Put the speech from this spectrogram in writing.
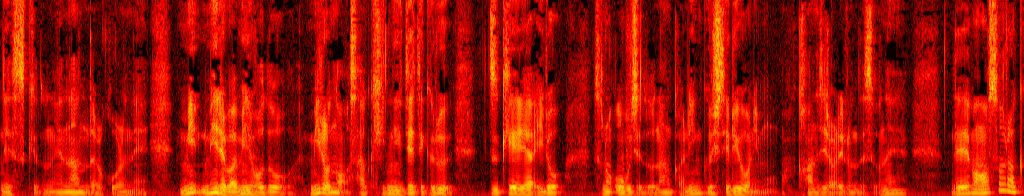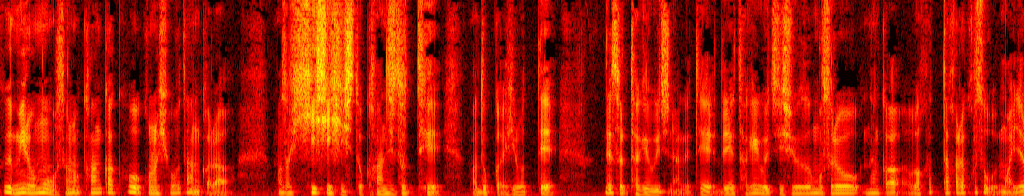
ですけどね、なんだろう、これね、見、れば見るほど、ミロの作品に出てくる図形や色、そのオブジェとなんかリンクしてるようにも感じられるんですよね。で、まあおそらくミロもその感覚をこのひょうたんから、まずひしひしと感じ取って、まあ、どっかで拾って、で、それ竹口にあげて、で、竹口修造もそれをなんか分かったからこそ、まあ喜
